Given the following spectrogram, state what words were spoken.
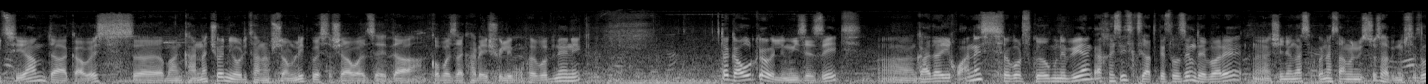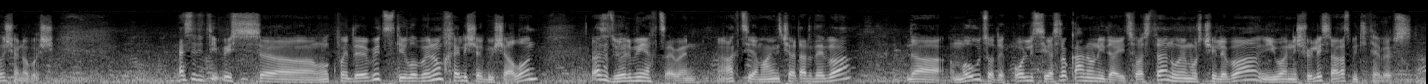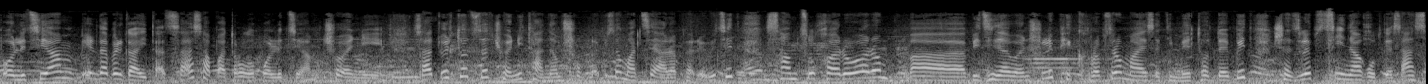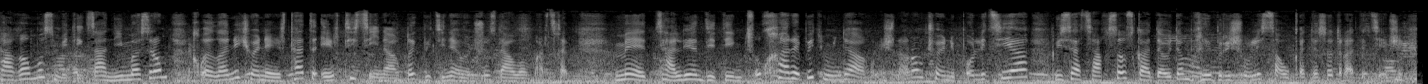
პოლიციამ დააკავეს მანქანა ჩვენი ორი თანამშრომლით ბესო შავაძე და კობა ზაქარიაშვილი მოფებოდნენ იქ. და გაურკვეველი მიზეზით გადაიყვანეს როგორც გვეუბნებიან კახეთის გზატკეცილზე მდებარე შინაგან საქმეთა სამინისტროს ადმინისტრაციულ შენობაში. ესეთი ტიპის მოქმედებებით ცდილობენ რომ ხელი შეგვიშალონ რასაც ვერ მიაღწევენ. აქცია მაინც ჩატარდება და მოუწოდებ პოლიციას, რომ კანონი დაიცვას და ნუ ემორჩილება ივანიშვილის რაღაც მითითებებს. პოლიციამ პირდაპირ გაიტაცა საპატრულო პოლიციამ ჩვენი სატვირთოც და ჩვენი თანამშრომლების და მათზე არაფერი ვიცით. სამწუხაროა, რომ ბიძინავანიშვილი ფიქრობს, რომ აი ესეთი მეთოდებით შეძლებს წინაღუდგეს ან საღამოს მიტინგს, ან იმას, რომ ყველანი ჩვენ ერთად ერთის წინაღუდგ ბიძინავანიშვილს დავამარცხებთ. მე ძალიან დიდი მწუხარებით მინდა აღვნიშნო, რომ ჩვენი პოლიცია ვისაც ახსოვს გადავიდა მღებრიშვილის საუკეთესო ტრადიციებში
